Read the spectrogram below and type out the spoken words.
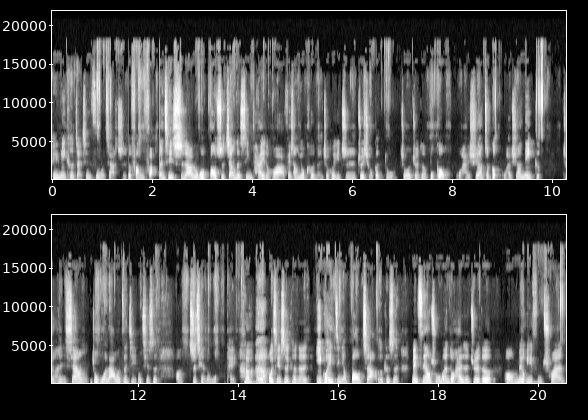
可以立刻展现自我价值的方法。但其实啊，如果抱持这样的心态的话，非常有可能就会一直追求更多，就会觉得不够，我还需要这个，我还需要那个。就很像，就我啦，我自己，我其实呃，之前的我，OK，呵我其实可能衣柜已经要爆炸了，可是每次要出门都还是觉得，呃，没有衣服穿。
